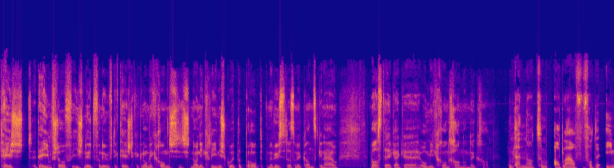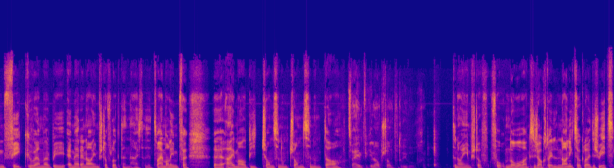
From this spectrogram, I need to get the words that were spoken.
Test, der Impfstoff ist nicht vernünftig getestet gegen Omikron, es ist noch nicht klinisch gut erprobt. Wir wissen also nicht ganz genau, was der gegen Omikron kann und nicht kann. Und dann noch zum Ablauf von der Impfung. Wenn man bei mRNA-Impfstoff schaut, dann heisst das ja zweimal impfen. Äh, einmal bei Johnson Johnson und da. Zwei Impfungen in Abstand von drei Wochen. Der neue Impfstoff von Novavax ist aktuell noch nicht zugelassen in der Schweiz.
